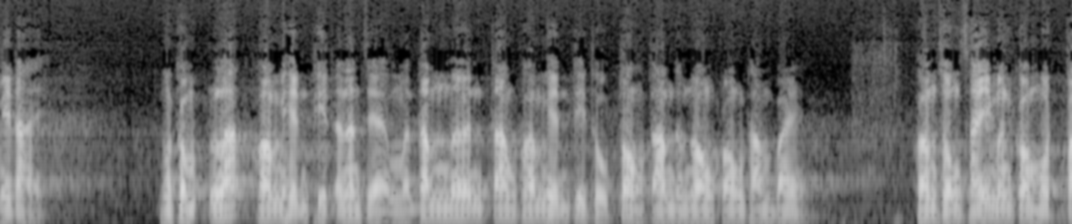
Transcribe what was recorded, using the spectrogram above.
ไม่ได้ มันก็ละความเห็นผิด อันนั้นเสียมาดำเนินตามความเห็นที่ถูกต้องตามทำนองครองธรรมไป ความสงสัยมันก็หมดไป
